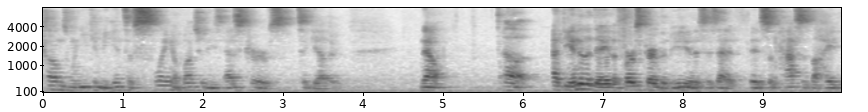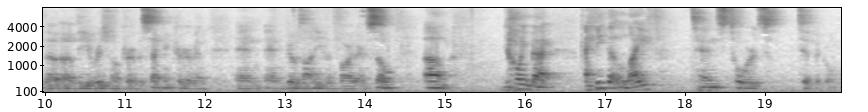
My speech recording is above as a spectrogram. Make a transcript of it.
comes when you can begin to sling a bunch of these S curves together. Now, uh, at the end of the day, the first curve, the beauty of this is that it, it surpasses the height of, of, the original curve, the second curve, and, and, and goes on even farther. And so, um, going back, I think that life tends towards typical.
